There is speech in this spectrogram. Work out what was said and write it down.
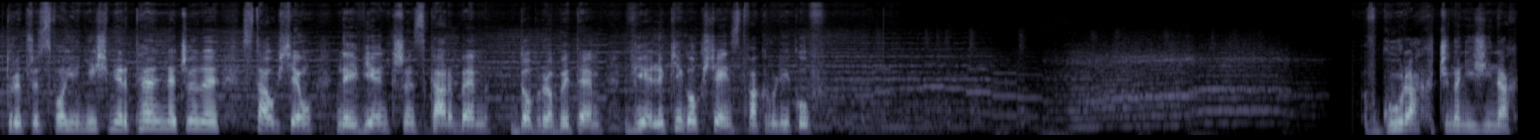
który przez swoje nieśmiertelne czyny stał się największym skarbem, dobrobytem wielkiego księstwa królików. W górach czy na nizinach,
